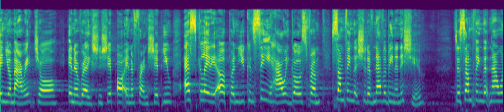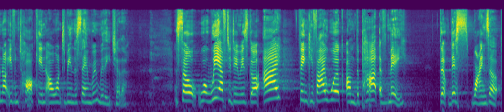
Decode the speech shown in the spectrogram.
in your marriage or in a relationship or in a friendship. You escalate it up, and you can see how it goes from something that should have never been an issue to something that now we're not even talking or want to be in the same room with each other. So, what we have to do is go, I think if I work on the part of me that this winds up,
